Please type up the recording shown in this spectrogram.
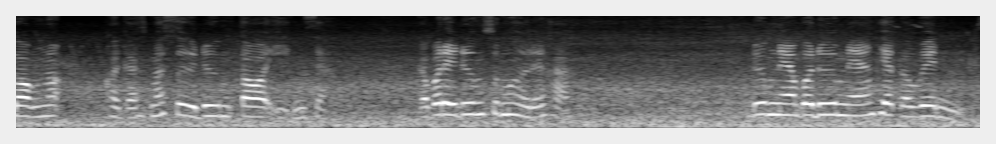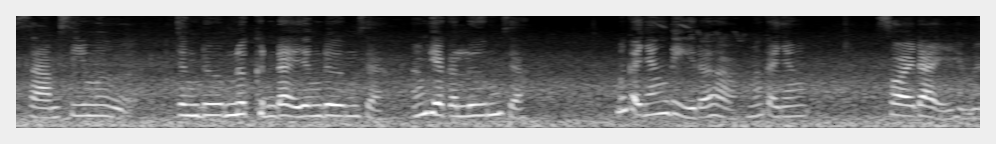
กล่องเนาะข่อยก็มาซื้อดื่มต่ออีกเสียก็บ่ได้ดื่มซุมือเด้อค่ะ ดื่มแนวบ่ดื่มแนวเทียก็เว้น3-4มื้อจังดื่มนึกขึ้นได้ยังดื่มเสียทั้งเทียก็ลืมเสีย มันก็ยังดีเด้อค่ะ มันก็ยังซอยได้เห็นไหม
